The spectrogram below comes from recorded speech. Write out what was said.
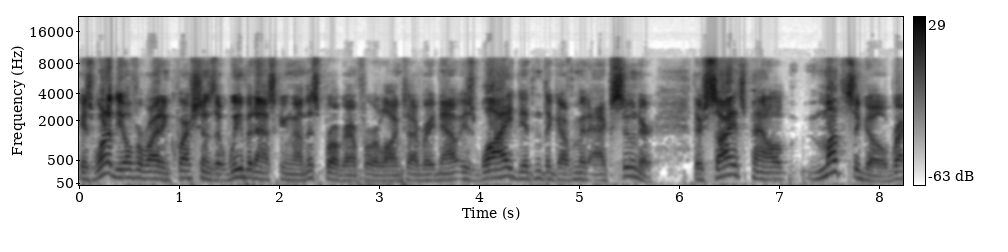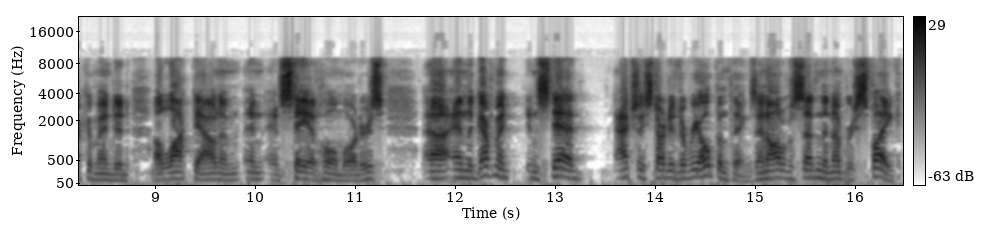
is one of the overriding questions that we've been asking on this program for a long time right now is why didn't the government act sooner? Their science panel months ago recommended a lockdown and, and, and stay at home orders, uh, and the government instead actually started to reopen things, and all of a sudden the numbers spike,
